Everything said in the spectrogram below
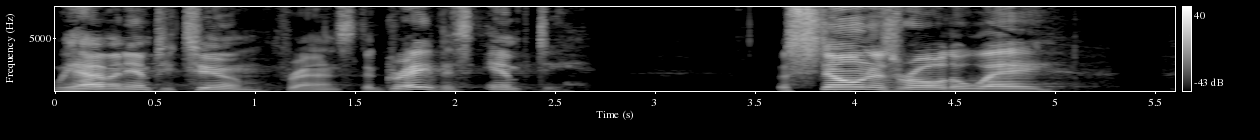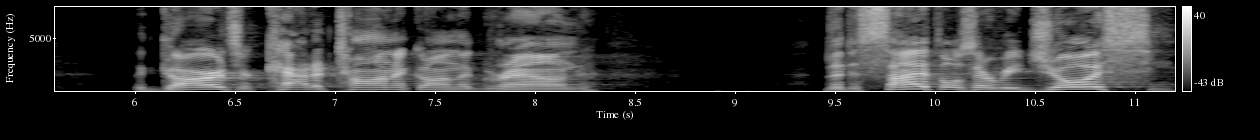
we have an empty tomb, friends. The grave is empty. The stone is rolled away. The guards are catatonic on the ground. The disciples are rejoicing.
